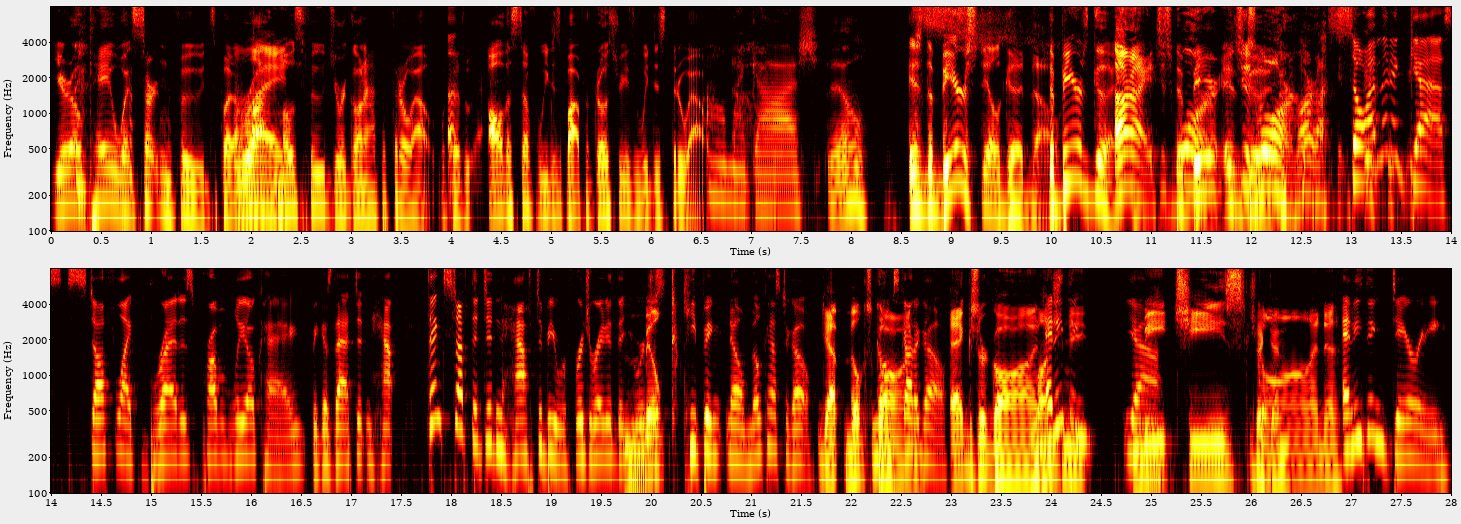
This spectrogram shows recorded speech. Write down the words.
You're okay with certain foods, but Right. lot, most foods you're going to have to throw out because all the stuff we just bought for groceries, we just threw out. Oh my gosh. Well, is the beer still good though? The beer's good. All right, it's just The warm. beer it's is just good. warm. All right. So I'm gonna guess stuff like bread is probably okay because that didn't have. Think stuff that didn't have to be refrigerated that you were Milk. just keeping. No, milk has to go. Yep, milk's Milk's gone. Milk's gotta go. Eggs are gone. Lunch Anything, meat. yeah. Meat, cheese, Chicken. gone. Anything dairy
